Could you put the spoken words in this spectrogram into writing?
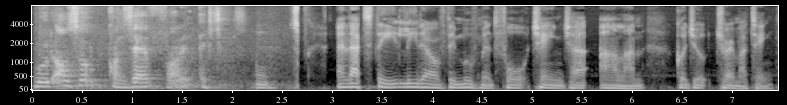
we would also conserve foreign exchange. Mm. And that's the leader of the movement for change, uh, Alan Kyerematen.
